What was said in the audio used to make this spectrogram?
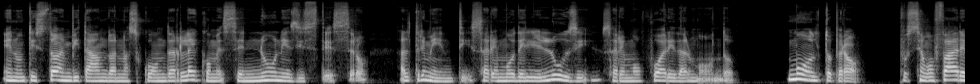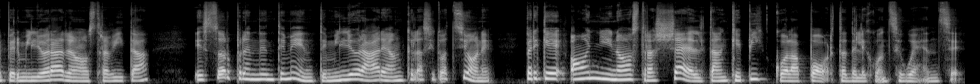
e non ti sto invitando a nasconderle come se non esistessero, altrimenti saremmo degli illusi, saremmo fuori dal mondo. Molto però possiamo fare per migliorare la nostra vita e sorprendentemente migliorare anche la situazione, perché ogni nostra scelta, anche piccola, porta delle conseguenze.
